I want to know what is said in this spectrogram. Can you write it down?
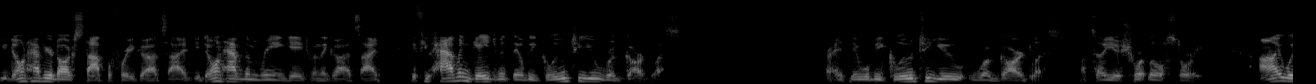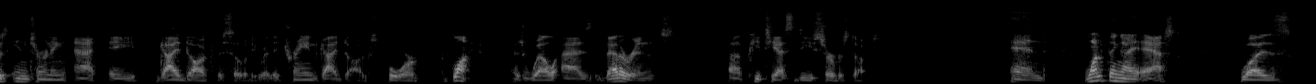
you don't have your dog stop before you go outside, you don't have them re engage when they go outside. If you have engagement, they'll be glued to you regardless right? They will be glued to you regardless. I'll tell you a short little story. I was interning at a guide dog facility where they trained guide dogs for the blind, as well as veterans uh, PTSD service dogs. And one thing I asked was,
